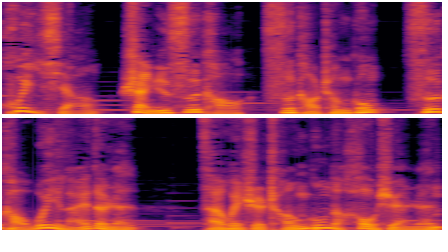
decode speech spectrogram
会想、善于思考、思考成功、思考未来的人，才会是成功的候选人。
